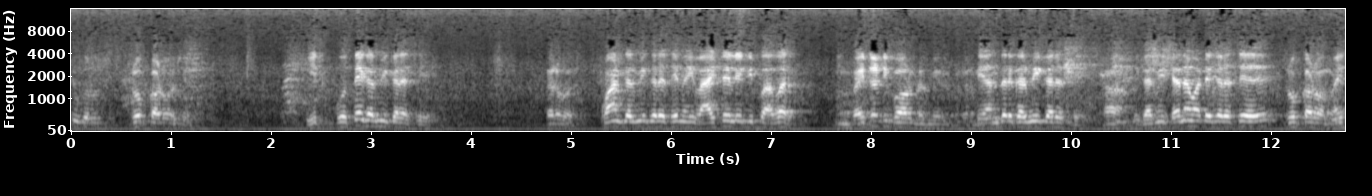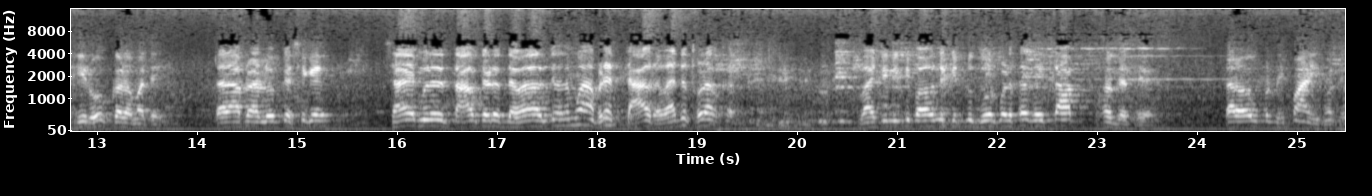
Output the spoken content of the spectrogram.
શું કરવું રોગ કાઢવો છે. હીટ પોતે ગરમી કરે છે. બરોબર. કોણ ગરમી કરે છે નહીં વાઇટેલિટી પાવર વાઇટેલિટી પાવર ગરમી એ અંદર ગરમી કરે છે. ગરમી શેના માટે કરે છે? રોગ કાઢવા અહીંથી રોગ કરવા માટે. તારે આપણા લોક કહે છે કે સાહેબ મને તાવ ચડ્યો દવા આવજો હું આપણે તાવ રવા દે થોડા વખત. વાઇટિલિટી પાવર ને કેટલું જોર પડશે તાપ હગે છે. તારા ઉપરથી પાણી મળે.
